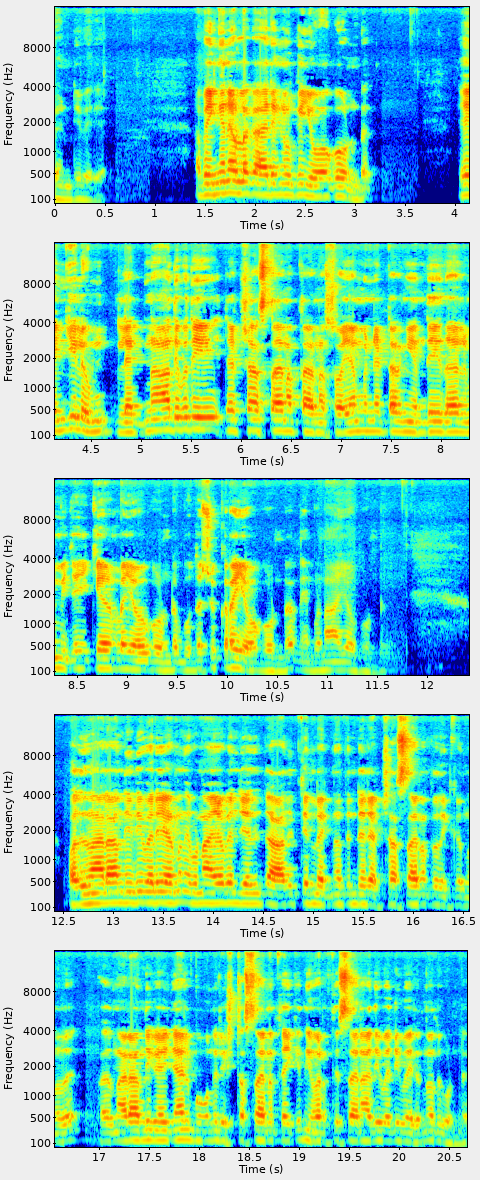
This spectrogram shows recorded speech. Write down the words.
വേണ്ടി വരിക. അപ്പോൾ ഇങ്ങനെയുള്ള കാര്യങ്ങൾക്ക് യോഗമുണ്ട്. എങ്കിലും ലഗ്നാധിപതി രക്ഷാസ്ഥാനത്താണ്. സ്വയം മുന്നിട്ടിറങ്ങി എന്ത് ചെയ്താലും വിജയിക്കാനുള്ള യോഗമുണ്ട്. ബുധശുക്ര യോഗമുണ്ട്. നിപുണായോഗമുണ്ട് പതിനാലാം തീയതി വരെയാണ് നിപുണായോഗം ചെയ്തിട്ട് ആദിത്യൻ ലഗ്നത്തിന്റെ രക്ഷാസ്ഥാനത്ത് നിൽക്കുന്നത്. പതിനാലാം തീയതി കഴിഞ്ഞാൽ മൂന്നിൽ ഇഷ്ടസ്ഥാനത്തേക്ക് നിവർത്തി സ്ഥാനാധിപതി വരുന്നത് കൊണ്ട്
